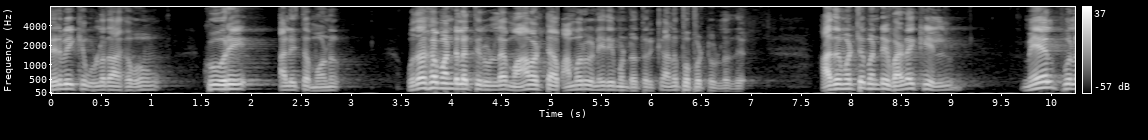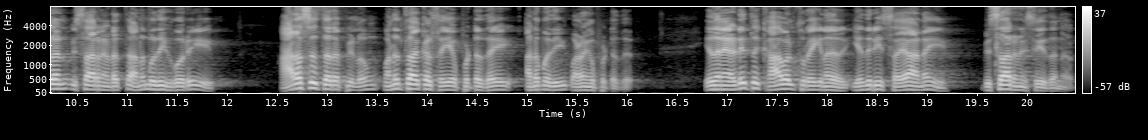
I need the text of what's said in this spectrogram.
தெரிவிக்க உள்ளதாகவும் கூறி அளித்த மனு. உதகமண்டலத்தில் உள்ள மாவட்ட அமர்வு நீதிமன்றத்திற்கு அனுப்பப்பட்டுள்ளது. அது மட்டுமன்றி வழக்கில் மேல் புலன் விசாரணை நடத்த அனுமதி கோரி அரசு தரப்பிலும் மனு தாக்கல் செய்யப்பட்டதை அனுமதி வழங்கப்பட்டது. இதனை அடுத்து காவல்துறையினர் எதிரி சயானை விசாரணை செய்தனர்.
